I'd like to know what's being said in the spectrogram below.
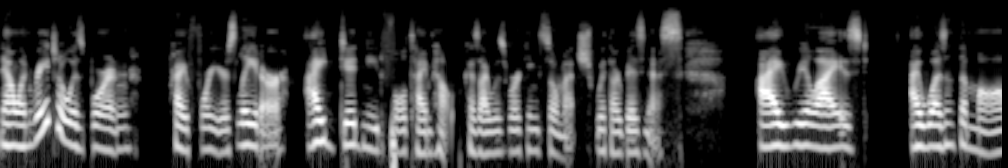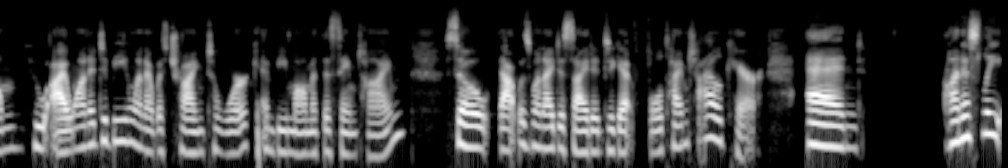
Now, when Rachel was born, probably four years later, I did need full time help because I was working so much with our business. I realized I wasn't the mom who I wanted to be when I was trying to work and be mom at the same time. So that was when I decided to get full time childcare. And honestly,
